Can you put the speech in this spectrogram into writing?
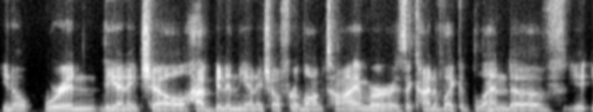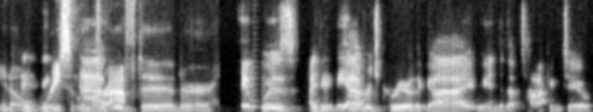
you know were in the NHL have been in the NHL for a long time, or is it kind of like a blend of you, you know recently average, drafted or? it was I think the average career of the guy we ended up talking to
